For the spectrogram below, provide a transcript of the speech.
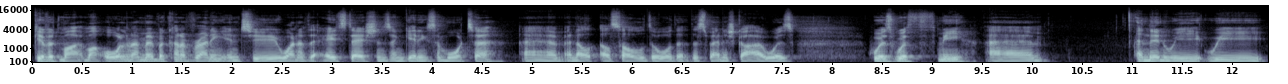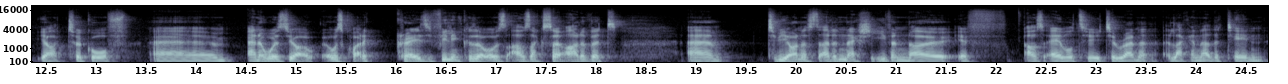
give it my, my all. And I remember kind of running into one of the aid stations and getting some water. Um, and El, El, Salvador, the, the Spanish guy, was was with me. Um, and then we we yeah took off. Um, and it was yeah it was quite a crazy feeling because I was I was like so out of it. Um, to be honest, I didn't actually even know if I was able to to run a, like another 10,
